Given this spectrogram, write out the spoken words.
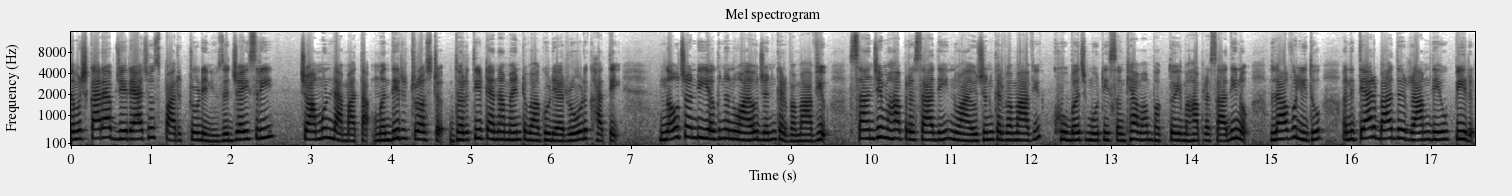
નમસ્કાર, આપ જે રહ્યા છો સ્પાર્ક ટુડે ન્યૂઝ જય શ્રી ચામુંડા માતા મંદિર ટ્રસ્ટ ધરતી ટેનામેન્ટ વાઘોડિયા રોડ ખાતે નવચંડી યજ્ઞનું આયોજન કરવામાં આવ્યું. સાંજે મહાપ્રસાદીનું આયોજન કરવામાં આવ્યું. ખૂબ જ મોટી સંખ્યામાં ભક્તોએ મહાપ્રસાદીનો લાભ લીધો અને ત્યારબાદ રામદેવ પીર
